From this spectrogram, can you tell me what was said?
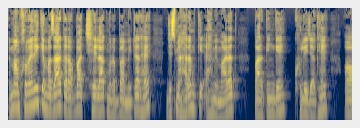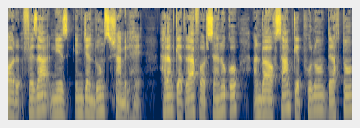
امام خمینی کے مزار کا رقبہ چھ لاکھ مربع میٹر ہے، جس میں حرم کی اہم عمارت پارکنگیں کھلی جگہیں اور فضا نیز انجن رومز شامل ہیں۔ حرم کے اطراف اور سہنوں کو انواع اقسام کے پھولوں، درختوں،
